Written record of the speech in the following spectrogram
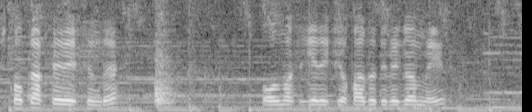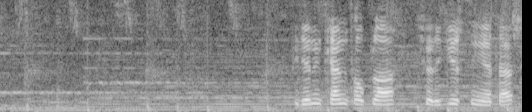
Şu toprak seviyesinde olması gerekiyor. Fazla dibe gömmeyin. Fidenin kendi toprağı şöyle girsin yeter.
